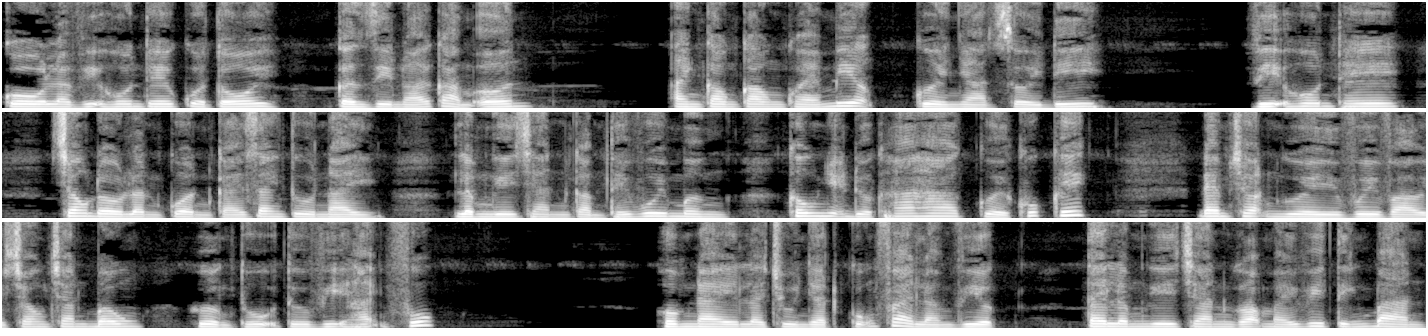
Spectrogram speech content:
Cô là vị hôn thê của tôi, cần gì nói cảm ơn. Anh cong cong khóe miệng, cười nhạt rời đi. Vị hôn thê, trong đầu lần quẩn cái danh từ này, Lâm Nghi Trần cảm thấy vui mừng, không nhịn được ha ha cười khúc khích, đem chọn người vùi vào trong chăn bông, hưởng thụ tư vị hạnh phúc. Hôm nay là chủ nhật cũng phải làm việc, tay Lâm Nghi Trần gõ máy vi tính bàn,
